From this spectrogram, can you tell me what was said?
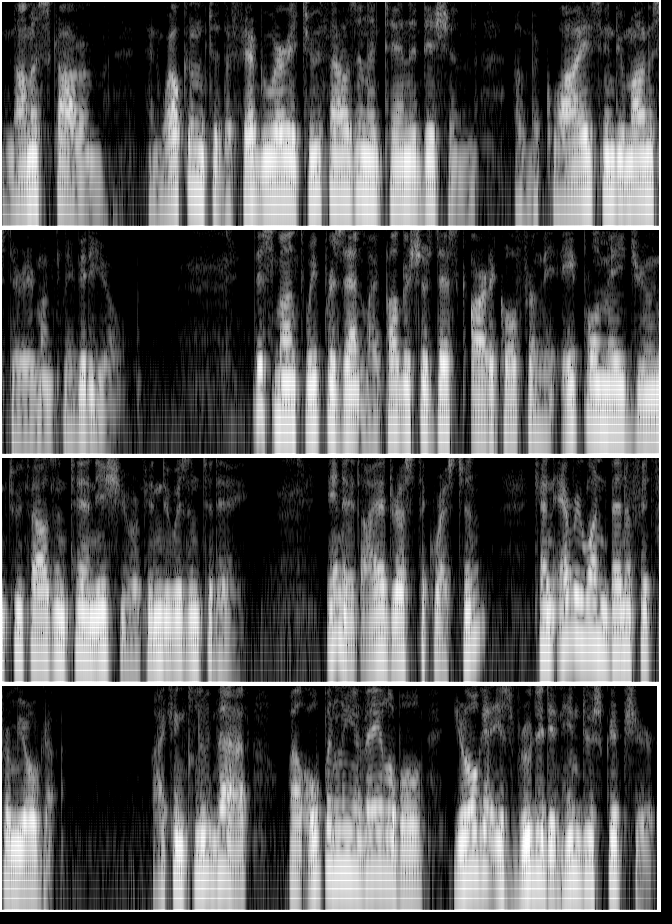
Namaskaram, and welcome to the February 2010 edition of the Kauai's Hindu Monastery monthly video. This month we present my Publisher's Desk article from the April, May, June 2010 issue of Hinduism Today. In it, I address the question Can everyone benefit from yoga? I conclude that, while openly available, yoga is rooted in Hindu scripture,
